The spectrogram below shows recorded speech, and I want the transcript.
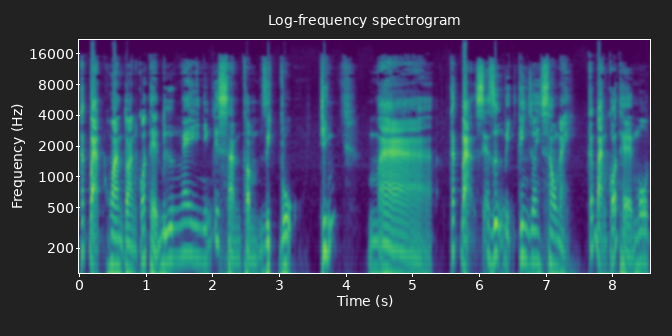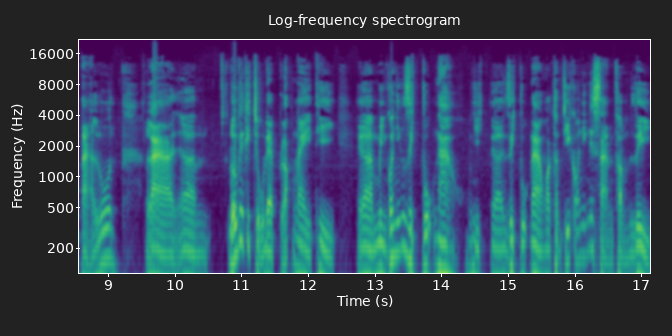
các bạn hoàn toàn có thể đưa ngay những cái sản phẩm dịch vụ chính mà các bạn sẽ dự định kinh doanh sau này. Các bạn có thể mô tả luôn là uh, đối với cái chủ đề blog này thì uh, mình có những dịch vụ nào uh, dịch vụ nào hoặc thậm chí có những cái sản phẩm gì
